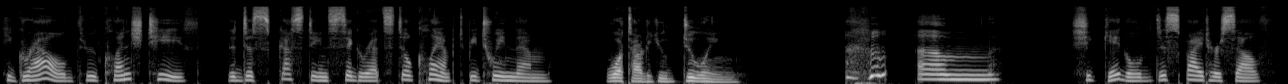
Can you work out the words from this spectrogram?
He growled through clenched teeth, the disgusting cigarette still clamped between them. What are you doing? um. She giggled despite herself.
